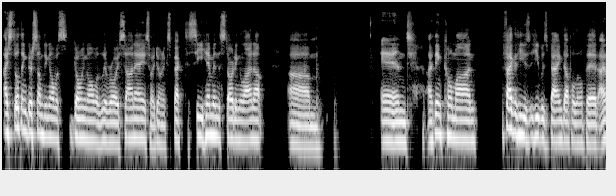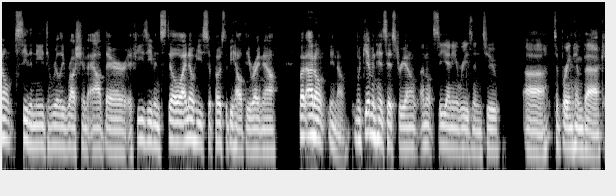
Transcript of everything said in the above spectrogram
I still think there's something almost going on with Leroy Sané, so I don't expect to see him in the starting lineup. Um, and I think Coman, the fact that he's he was banged up a little bit, I don't see the need to really rush him out there. If he's even still, I know he's supposed to be healthy right now, but I don't, you know, given his history, I don't I don't see any reason to uh to bring him back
